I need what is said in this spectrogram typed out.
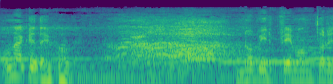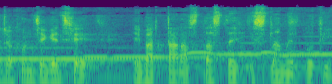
ওনাকে দেখো। নবীর প্রেম অন্তরে যখন জেগেছে, এবার তার আস্তে আস্তে ইসলামের প্রতি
